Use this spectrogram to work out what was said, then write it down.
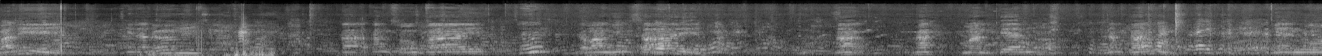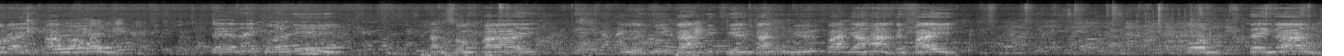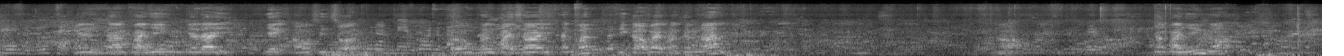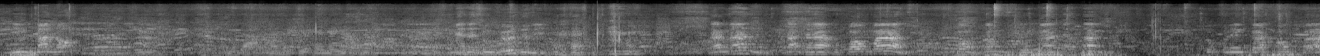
วันนี้ทีละหนึ่งกาทั้งสองฝ่ายระว่างหญิงชายหากหักมันแกนน้ำกัน มนโมได้พาเมาแต่ในกรณีทั้งสองฝ่ายเกิดมีการพิเถียงกันหรือฟาดยาห้างกันไป ก่อนแต่งงานแม่นทางฝ่ายหญิงจะได้แยกเอาสินสอดของทางฝ่ายชายทั้งหมดที่กล่าวไว้ผังทั้งนั้นเนาะทางฝ่ายหญิงเนาะหญิงบ้านเนาะ ดานะไม่เก็บให้ไม่ทำนะแม่จะส่งคืนตัวนี้ดังนั้นทางคณะปกครองบ้านก็ต้องโครงการจัดตั้งทุกแผนงการห้องขา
